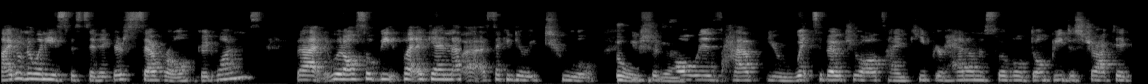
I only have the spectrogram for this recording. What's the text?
I don't know any specific there's several good ones that would also be but again that's a secondary tool. You should yeah. always have your wits about you all the time. Keep your head on a swivel. Don't be distracted.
